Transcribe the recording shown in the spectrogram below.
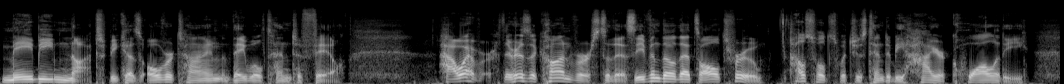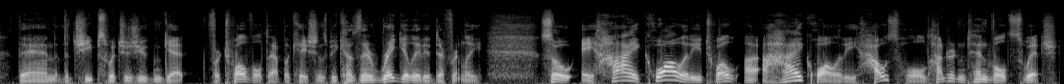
Maybe not, because over time they will tend to fail. However, there is a converse to this. Even though that's all true, household switches tend to be higher quality than the cheap switches you can get for 12 volt applications because they're regulated differently. So a high quality 12 uh, a high quality household 110 volt switch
